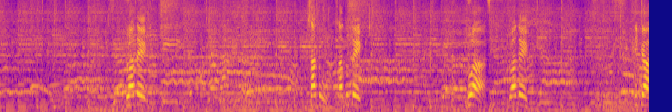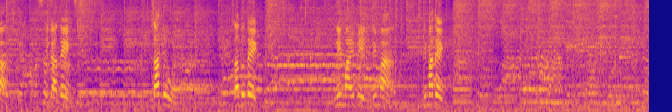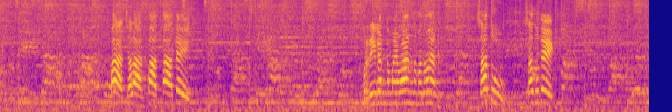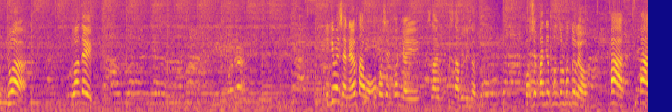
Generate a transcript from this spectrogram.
Dua take. Satu. Satu take. Dua. Dua take. Tiga. Tiga take. Satu. Satu take. Lima ipin lima. Lima take empat jalan empat empat take berikan kemewahan teman-teman. Satu satu take. Dua dua take. Iki wis NL tahu apa sih kon gawe stabilizer? Kok sih panjat mentul-mentul ya? Empat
